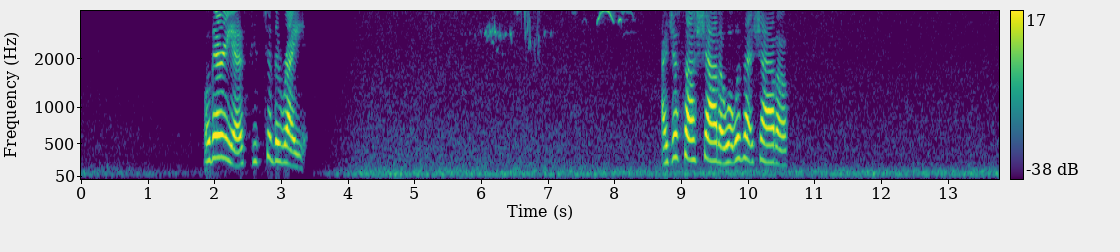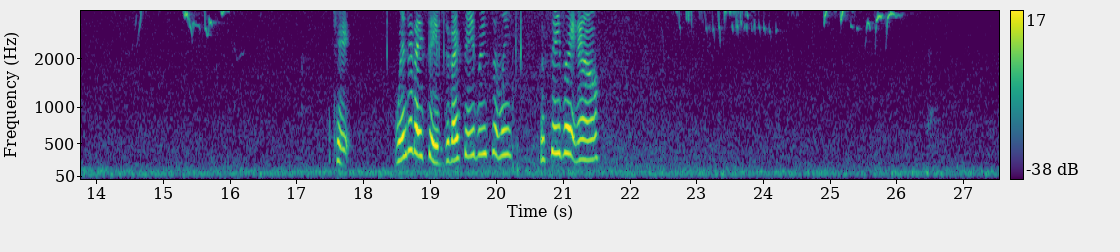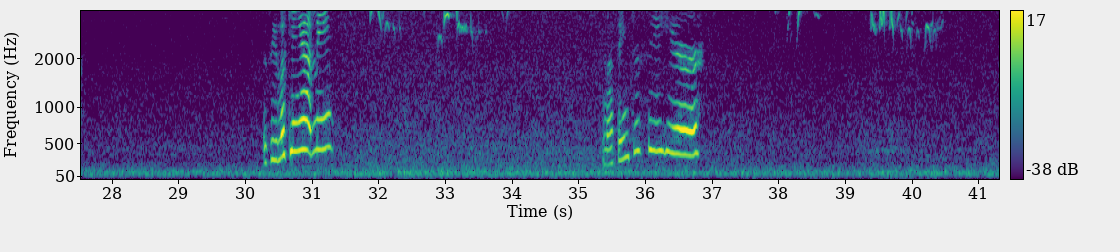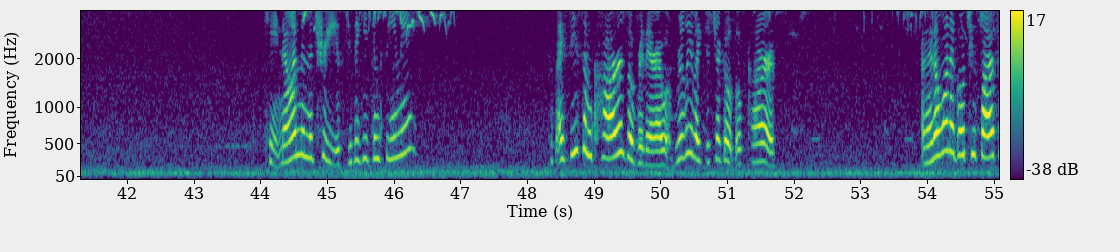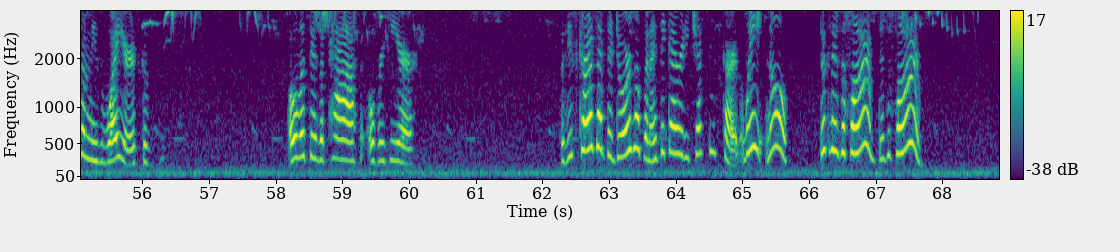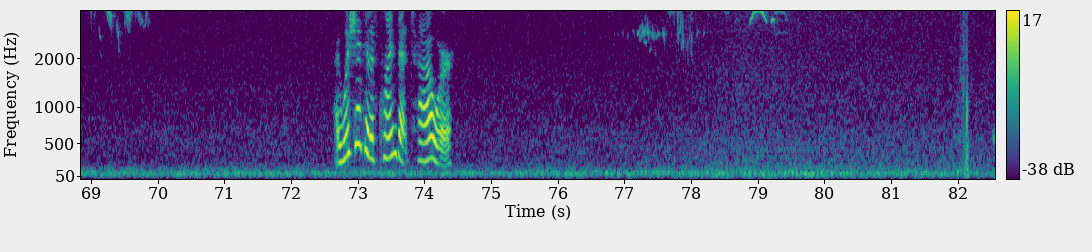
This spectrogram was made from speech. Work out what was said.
Oh, there he is. He's to the right. I just saw a shadow. What was that shadow? Okay. When did I save? Did I save recently? Let's save right now. Is he looking at me? Nothing to see here. Okay, now I'm in the trees. Do you think he can see me? Because I see some cars over there. I would really like to check out those cars. And I don't want to go too far from these wires because... Oh, look, there's a path over here. But these cars have their doors open. I think I already checked these cars. Wait, no. Look, there's a farm. There's a farm. I wish I could have climbed that tower.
